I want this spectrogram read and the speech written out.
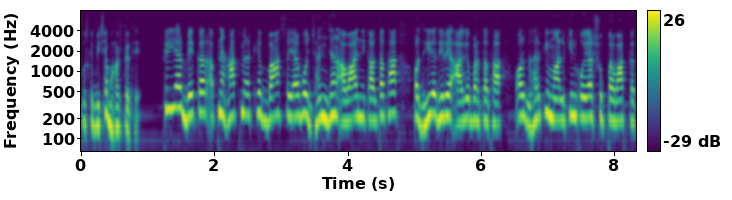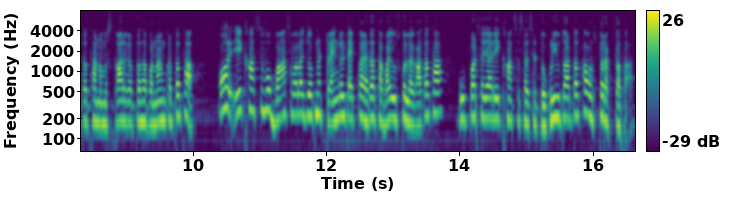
उसके पीछे भागते थे। फिर यार बेकर अपने हाथ में रखे बाँस से यार वो झनझन आवाज़ निकालता था और धीरे धीरे आगे बढ़ता था और घर की मालकिन को यार शुभ प्रभात करता था, नमस्कार करता था, प्रणाम करता था। और एक हाथ से वो बाँस वाला जो अपना ट्रायंगल टाइप का रहता था भाई, उसको लगाता था। ऊपर से यार एक हाथ से सर से टोकरी उतारता था और उस पर रखता था।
